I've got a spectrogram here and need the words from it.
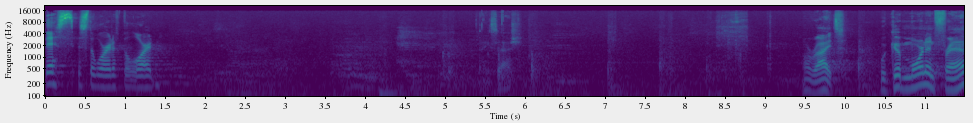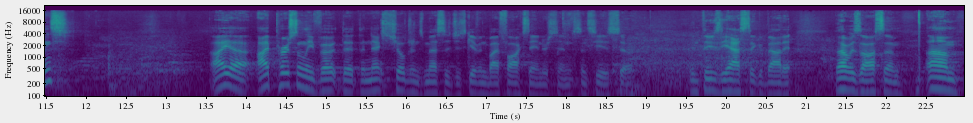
This is the word of the Lord. Thanks, Ash. All right. Well, good morning, friends. I, uh, I personally vote that the next children's message is given by Fox Anderson since he is so enthusiastic about it. That was awesome. Um,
